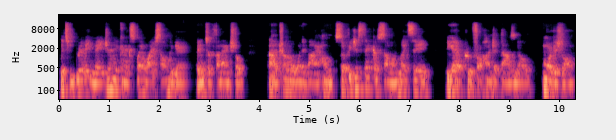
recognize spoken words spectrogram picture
it's really major, and it can explain why someone could get into financial uh, trouble when they buy a home. So if you just think of someone, let's say you get approved for a hundred thousand dollar mortgage loan,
